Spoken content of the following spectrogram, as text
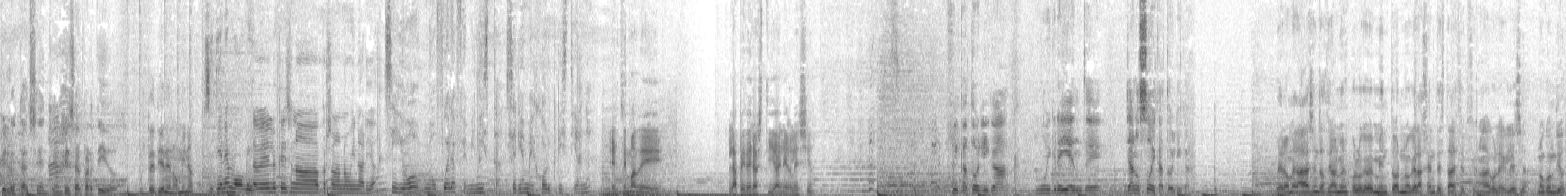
Pelota al centro y empieza el partido. ¿Usted tiene nómina? Si tiene móvil. ¿Sabes lo que es una persona no binaria? Si yo no fuera feminista, ¿sería mejor cristiana? El tema de la pederastia en la iglesia. Fui católica, muy creyente. Ya no soy católica. Pero me da la sensación, al menos por lo que ve en mi entorno, que la gente está decepcionada con la iglesia, no con Dios.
